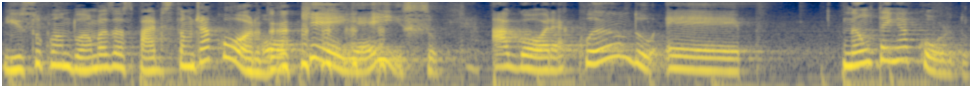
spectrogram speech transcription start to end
Isso quando ambas as partes estão de acordo. Ok, é isso. Agora, quando é não tem acordo.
